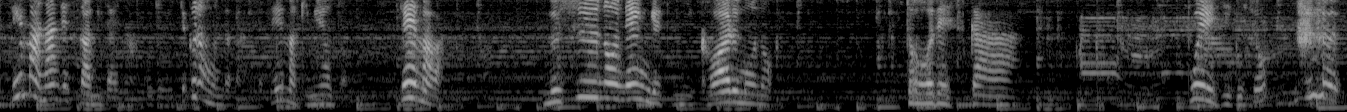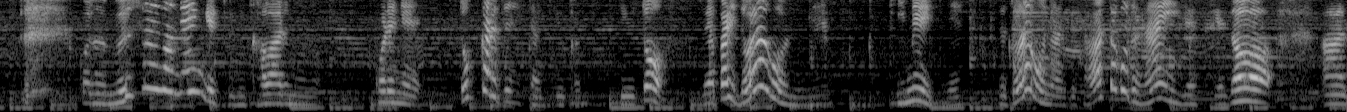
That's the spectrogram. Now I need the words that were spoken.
「テーマは何ですか?」みたいなことを言ってくるもんだからじゃテーマ決めようと。テーマは「無数の年月に変わるもの」どうですか？ポエジーでしょ？この無数の年月に変わるものこれねどっから出てたっていうかっていうとやっぱりドラゴンのねイメージね。ドラゴンなんて触ったことないですけどあの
